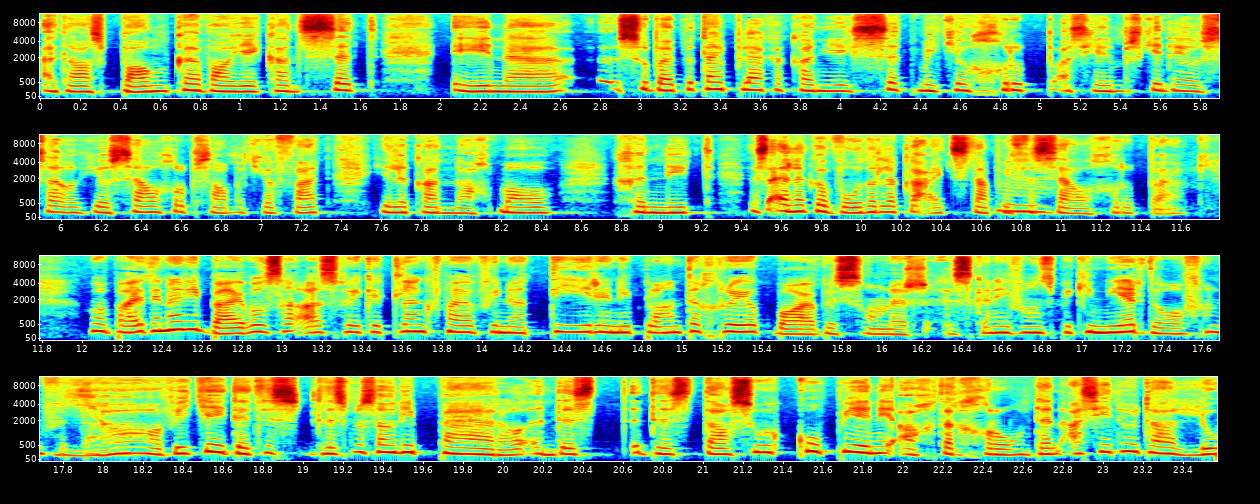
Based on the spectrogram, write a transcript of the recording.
eh, daar's banke waar jy kan sit en uh so by party plekke kan jy sit met jou groep as jy miskien jou sel jou selgroep saam met jou vat. Jy kan nagmaal geniet. Is eintlik 'n wonderlike uitstapie mm. vir selgroepe. Maar buite nou die Bybelse aspek, dit klink vir my of die natuur en die plante groei ook baie besonder is. Kan jy vir ons bietjie meer daarvan vertel? Ja, weet jy, dit is dis mos nou die Parel en dis dis daar so 'n koppie in die agtergrond en as jy nou daar loop,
